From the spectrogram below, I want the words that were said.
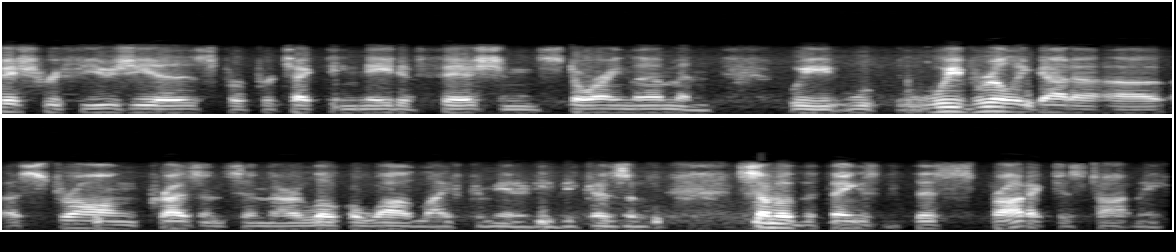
fish refugias for protecting native fish and storing them, and we we've really got a, a, strong presence in our local wildlife community because of some of the things that this product has taught me.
